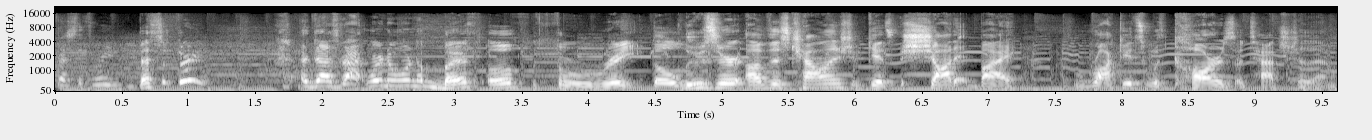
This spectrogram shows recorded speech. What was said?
Best of three. Best of three. That's right, we're doing a best of three. The loser of this challenge gets shot at by rockets with cars attached to them.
